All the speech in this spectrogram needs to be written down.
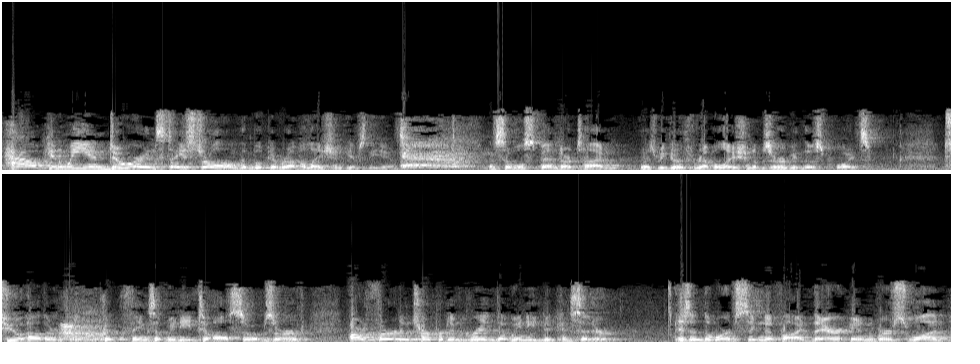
How can we endure and stay strong? The book of Revelation gives the answer. And so we'll spend our time as we go through Revelation observing those points. Two other quick, quick things that we need to also observe. Our third interpretive grid that we need to consider is in the word signified there in verse 1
